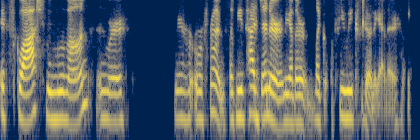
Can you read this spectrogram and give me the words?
it's squashed. We move on, and we're we're we're friends. Like we've had dinner the other like a few weeks ago together. Like,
